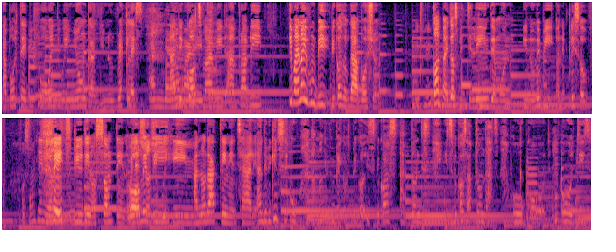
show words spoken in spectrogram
aborted before when they were young and you know reckless, and, and they married. got married, and probably it might not even be because of that abortion. Mm-hmm. God might just be delaying them on, you know, maybe on a place of or something faith building or something or maybe another thing entirely. And they begin to say oh i'm not giving back because it's because i've done this it's because i've done that. Oh god. Oh this.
